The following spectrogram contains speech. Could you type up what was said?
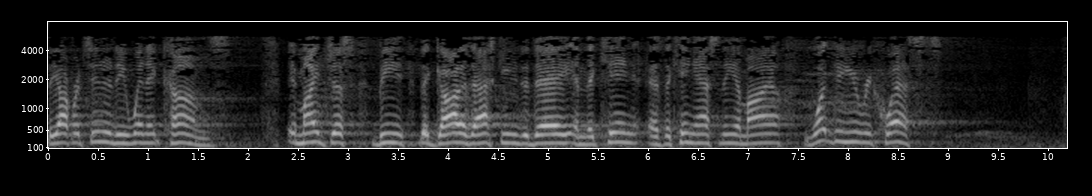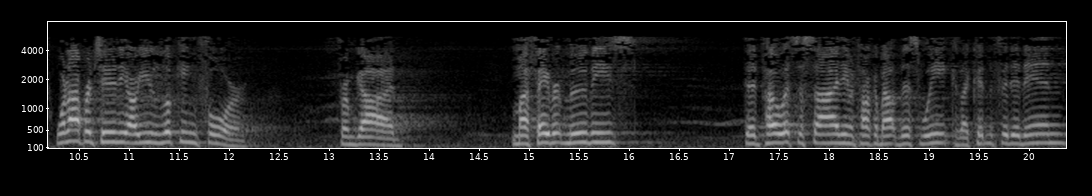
the opportunity when it comes. It might just be that God is asking you today, and the king, as the king asked Nehemiah, what do you request? What opportunity are you looking for from God? My favorite movies, Dead Poet Society, I'm going to talk about this week because I couldn't fit it in.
